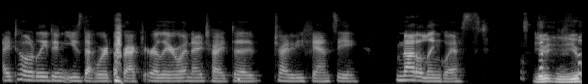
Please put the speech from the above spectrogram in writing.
I totally didn't use that word correct earlier when I tried to try to be fancy. I'm not a linguist. you you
